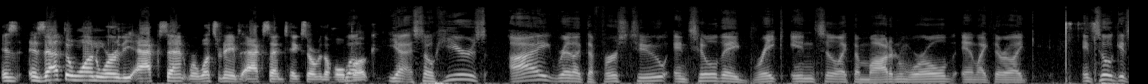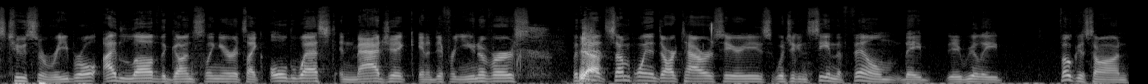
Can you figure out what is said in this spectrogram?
is is that the one where the accent, where what's her name's accent takes over the whole Well, book? yeah. So here's I read like the first two until they break into like the modern world and like they're like until it gets too cerebral. I love the gunslinger. It's like old west and magic in a different universe. But then Yeah. at some point in the Dark Tower series, which you can see in the film, they they really focus on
